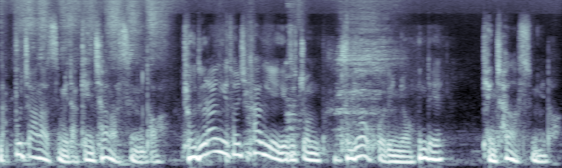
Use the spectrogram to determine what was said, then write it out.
나쁘지 않았습니다. 괜찮았습니다. 겨드랑이 솔직하게 얘기해서 좀 두려웠거든요. 근데 괜찮았습니다.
